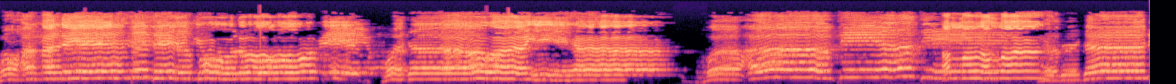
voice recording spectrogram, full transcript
محمد بالقلوب ودوائها الله الله. نبدان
